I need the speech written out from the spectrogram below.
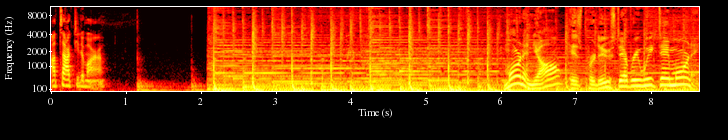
I'll talk to you tomorrow. Morning Y'all is produced every weekday morning.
